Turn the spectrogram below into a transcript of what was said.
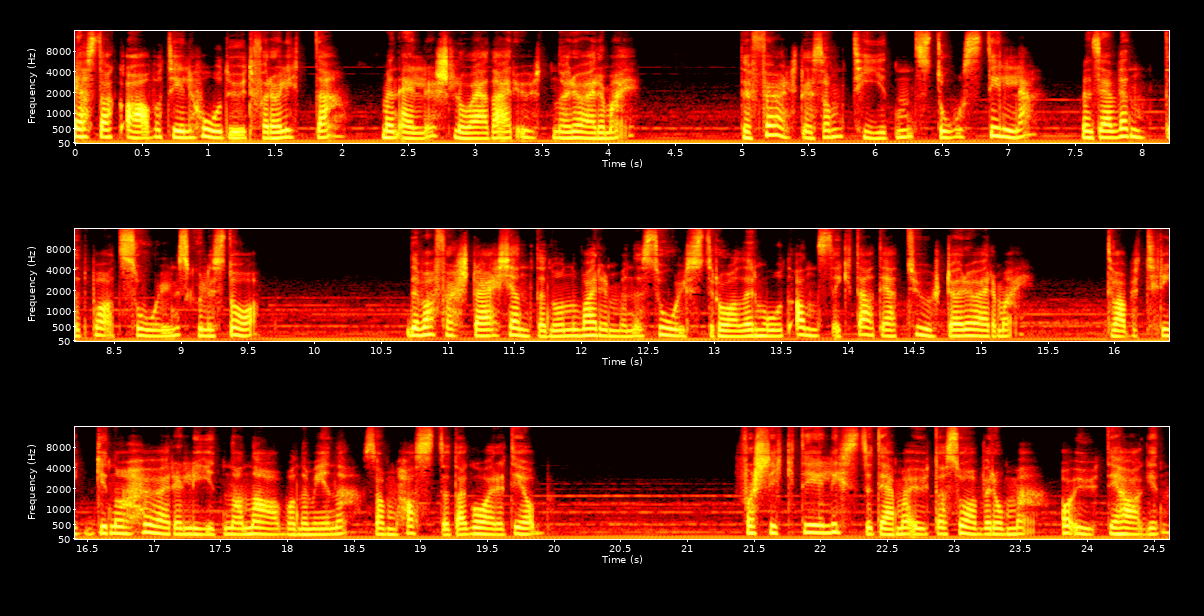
Jeg stakk av og til hodet ut for å lytte, men ellers lå jeg der uten å røre meg. Det føltes som tiden sto stille mens jeg ventet på at solen skulle stå opp. Det var først da jeg kjente noen varmende solstråler mot ansiktet at jeg turte å røre meg. Det var betryggende å høre lyden av naboene mine som hastet av gårde til jobb. Forsiktig listet jeg meg ut av soverommet og ut i hagen.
